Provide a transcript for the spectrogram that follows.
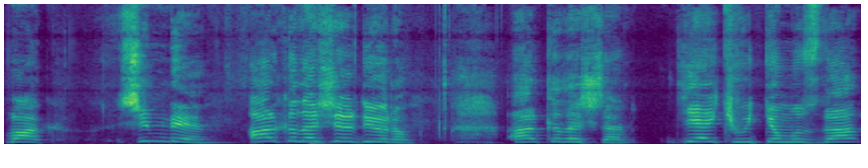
Bak şimdi arkadaşlar diyorum. Arkadaşlar diğerki videomuzda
